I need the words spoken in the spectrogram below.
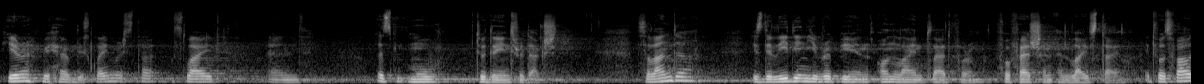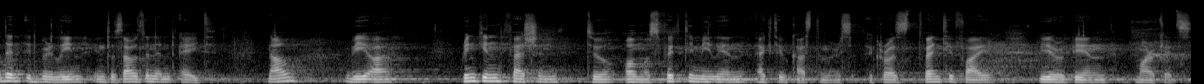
Here we have disclaimer slide, and let's move to the introduction. Zalando is the leading European online platform for fashion and lifestyle. It was founded in Berlin in 2008. Now we are bringing fashion to almost 50 million active customers across 25 European markets,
